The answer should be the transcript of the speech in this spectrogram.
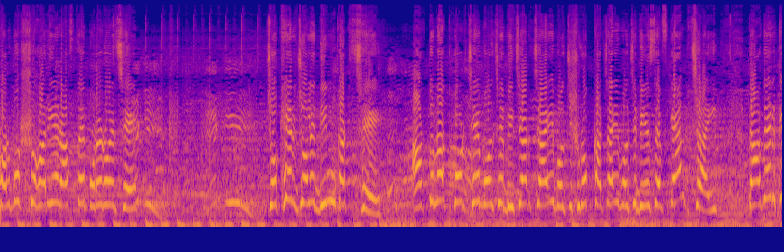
সর্বস্ব হারিয়ে রাস্তায় পড়ে রয়েছে। চোখের জলে দিন কাটছে, আর্তনাদ করছে, বলছে বিচার চাই, বলছে সুরক্ষা চাই, বলছে বিএসএফ ক্যাম্প চাই। তাদেরকে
